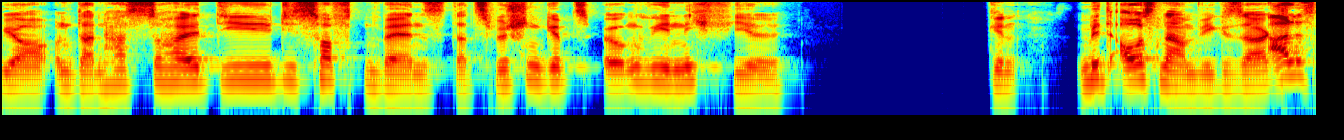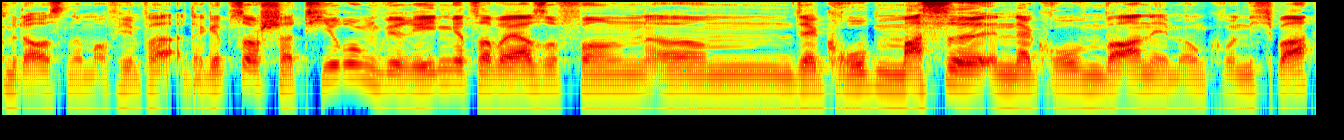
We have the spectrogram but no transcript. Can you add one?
ja, und dann hast du halt die, die soften Bands. Dazwischen gibt's irgendwie nicht viel. Gen mit Ausnahmen, wie gesagt. Alles mit Ausnahmen auf jeden Fall. Da gibt's auch Schattierungen. Wir reden jetzt aber ja so von ähm, der groben Masse in der groben Wahrnehmung. Und nicht wahr?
